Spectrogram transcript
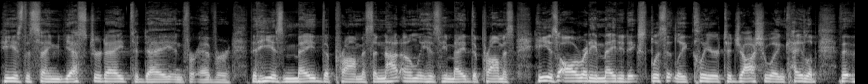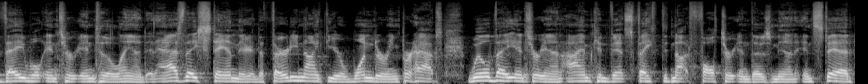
He is the same yesterday, today, and forever. That he has made the promise. And not only has he made the promise, he has already made it explicitly clear to Joshua and Caleb that they will enter into the land. And as they stand there in the 39th year, wondering perhaps, will they enter in? I am convinced faith did not falter in those men. Instead,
